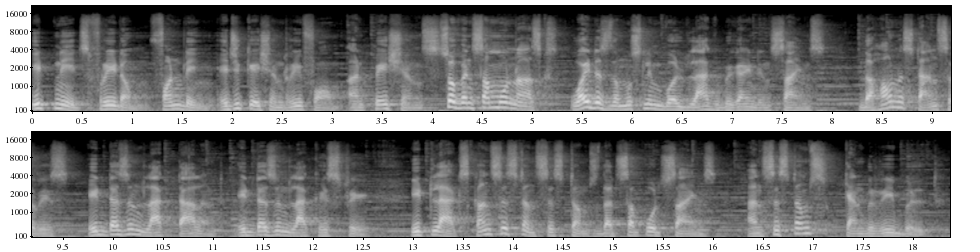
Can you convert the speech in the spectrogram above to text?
It needs freedom, funding, education reform, and patience. So, when someone asks, why does the Muslim world lag behind in science? The honest answer is, it doesn't lack talent, it doesn't lack history, it lacks consistent systems that support science, and systems can be rebuilt.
